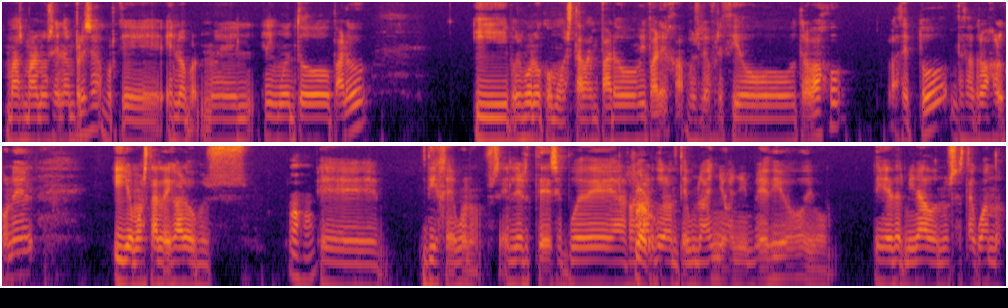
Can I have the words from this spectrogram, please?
más manos en la empresa porque él, no, no- él en ningún momento paró. Y pues bueno, como estaba en paro mi pareja, pues le ofreció trabajo, lo aceptó, empezó a trabajar con él. Y yo más tarde, claro, pues eh, dije, bueno, pues el ERTE se puede alargar Claro. durante un año, año y medio, digo, indeterminado, no sé hasta cuándo.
